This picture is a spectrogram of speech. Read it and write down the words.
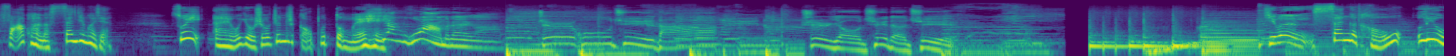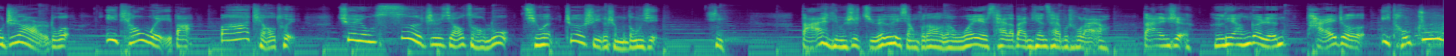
罚款了三千块钱。所以，哎，我有时候真的是搞不懂哎，像话吗？这个知乎趣答是有趣的趣。提问：三个头，六只耳朵，一条尾巴，八条腿，却用四只脚走路，请问这是一个什么东西？哼。答案你们是绝对想不到的，我也猜了半天猜不出来啊！答案是两个人抬着一头猪。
